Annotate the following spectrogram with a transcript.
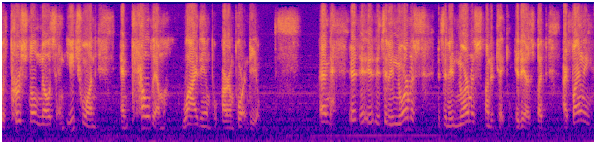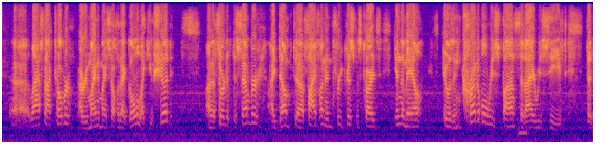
with personal notes in each one, and tell them why they are important to you. And it, it, it's an enormous it's an enormous undertaking. It is, but I finally uh, last October I reminded myself of that goal, like you should. On the third of December, I dumped uh, 503 Christmas cards in the mail. It was an incredible response that I received. That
